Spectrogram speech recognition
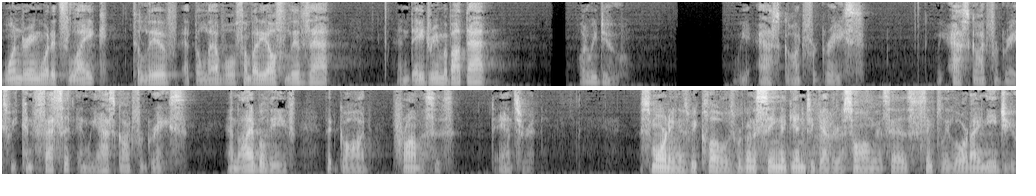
wondering what it's like to live at the level somebody else lives at and daydream about that, what do we do? We ask God for grace. We ask God for grace. We confess it and we ask God for grace. And I believe that God promises to answer it. This morning, as we close, we're going to sing again together a song that says simply, Lord, I need you.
